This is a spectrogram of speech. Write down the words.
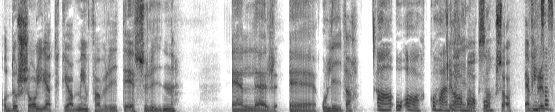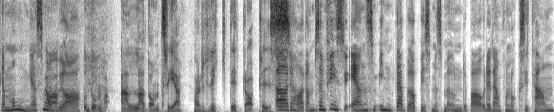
Och duscholja tycker jag, min favorit är Esurin eller eh, Oliva. Ja, och Ako har en Ja, fin också. också. Det finns bruk- ganska många som har ja, bra Och de har, alla de tre har riktigt bra pris. Ja, det har de. Sen finns det ju en som inte är bra pris men som är underbar och det är den från L'Occitane.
